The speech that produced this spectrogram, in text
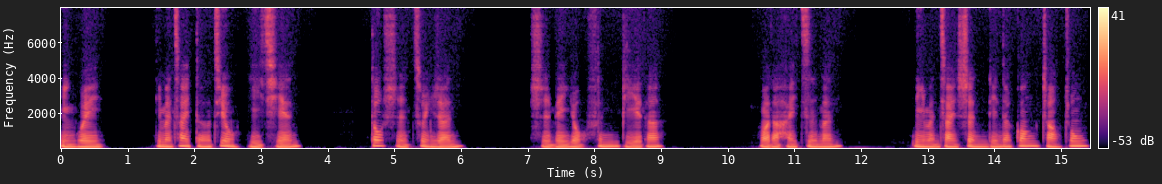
因为你们在得救以前都是罪人，是没有分别的，我的孩子们。你们在圣灵的光照中，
